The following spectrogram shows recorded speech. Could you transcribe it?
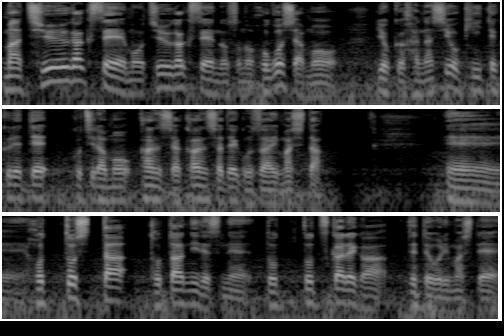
まあ中学生も中学生のその保護者もよく話を聞いてくれて、こちらも感謝感謝でございました。えーほっとした途端にですね、どっと疲れが出ておりまして、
